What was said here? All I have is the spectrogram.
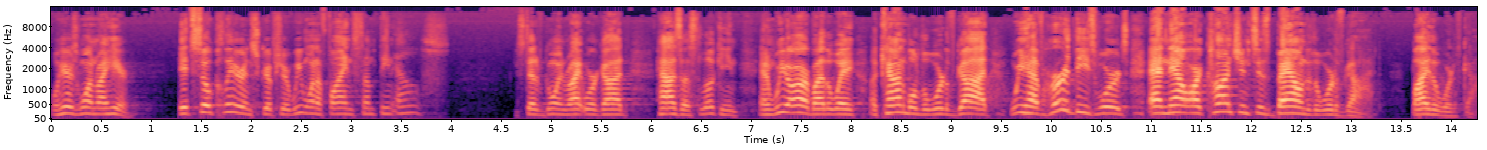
Well, here's one right here. It's so clear in Scripture, we want to find something else instead of going right where God has us looking. And we are, by the way, accountable to the Word of God. We have heard these words, and now our conscience is bound to the Word of God, by the Word of God.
